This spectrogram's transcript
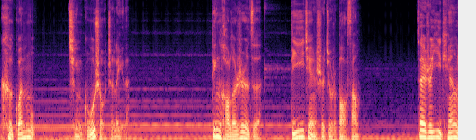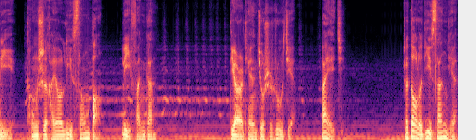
刻棺木，请鼓手之类的。定好了日子。第一件事就是报丧，在这一天里，同时还要立丧榜、立幡杆。第二天就是入殓、拜祭。这到了第三天，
